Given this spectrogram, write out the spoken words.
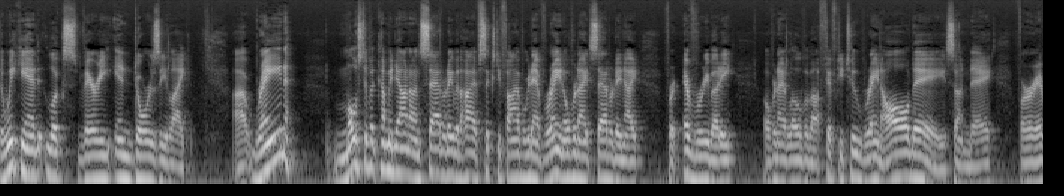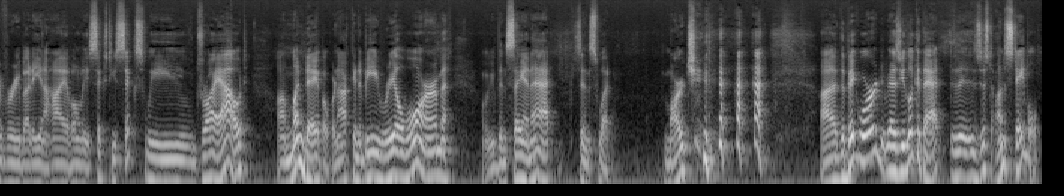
The weekend looks very indoorsy like. Uh, rain, most of it coming down on Saturday with a high of 65. We're going to have rain overnight Saturday night for everybody. Overnight low of about 52. Rain all day Sunday for everybody and a high of only 66. We dry out on Monday, but we're not going to be real warm. We've been saying that since what, March. uh, the big word, as you look at that, is just unstable.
